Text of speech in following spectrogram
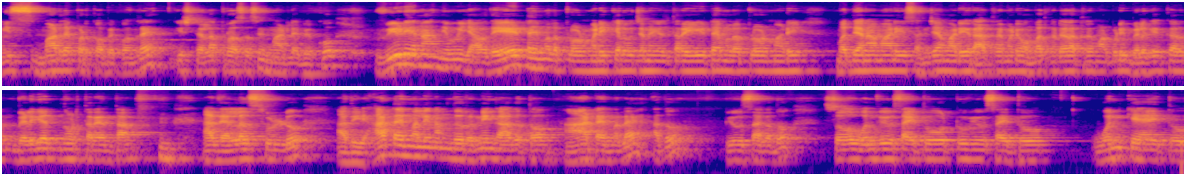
ಮಿಸ್ ಮಾಡದೆ ಪಡ್ಕೋಬೇಕು ಅಂದರೆ ಇಷ್ಟೆಲ್ಲ ಪ್ರೊಸೆಸಿಂಗ್ ಮಾಡಲೇಬೇಕು. ವಿಡಿಯೋನ ನೀವು ಯಾವುದೇ ಟೈಮಲ್ಲಿ ಅಪ್ಲೋಡ್ ಮಾಡಿ, ಕೆಲವು ಜನ ಹೇಳ್ತಾರೆ, ಈ ಟೈಮಲ್ಲಿ ಅಪ್ಲೋಡ್ ಮಾಡಿ, ಮಧ್ಯಾಹ್ನ ಮಾಡಿ, ಸಂಜೆ ಮಾಡಿ, ರಾತ್ರಿ ಮಾಡಿ, ಒಂಬತ್ತು ಗಂಟೆ ರಾತ್ರಿ ಮಾಡಿಬಿಡಿ, ಬೆಳಗ್ಗೆ ಕ, ಬೆಳಗ್ಗೆ ನೋಡ್ತಾರೆ ಅಂತ. ಅದೆಲ್ಲ ಸುಳ್ಳು. ಅದು ಯಾವ ಟೈಮಲ್ಲಿ ನಮ್ಮದು ರನ್ನಿಂಗ್ ಆಗುತ್ತೋ, ಆ ಟೈಮಲ್ಲೇ ಅದು ವ್ಯೂಸ್ ಆಗೋದು. ಸೊ ಒಂದು ವ್ಯೂಸ್ ಆಯಿತು ಟೂ ವ್ಯೂಸ್ ಆಯಿತು ಒನ್ ಕೆ ಆಯಿತು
